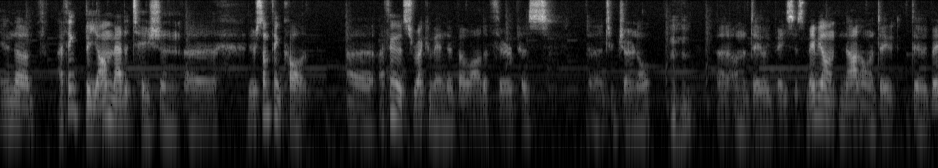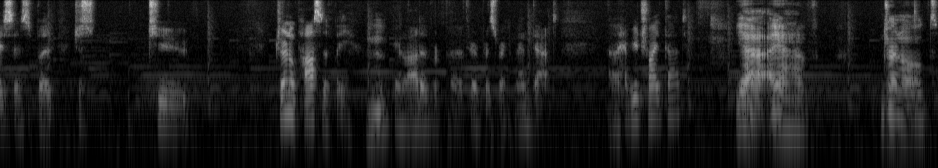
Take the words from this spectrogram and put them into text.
And uh, I think beyond meditation, uh, there's something called, uh, I think it's recommended by a lot of therapists uh, to journal Mhm. uh, on a daily basis. Maybe on not on a da- daily basis, but just to journal positively. Mhm. A lot of uh, therapists recommend that. Uh, have you tried that? Yeah, I have journaled.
